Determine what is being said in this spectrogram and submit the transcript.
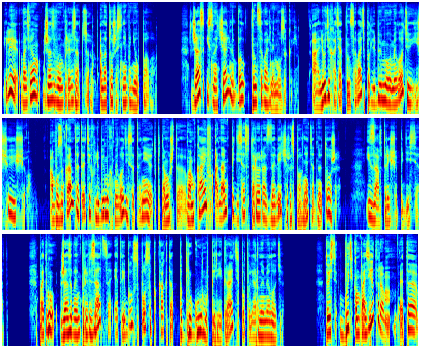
Или возьмем джазовую импровизацию. Она тоже с неба не упала. Джаз изначально был танцевальной музыкой. А люди хотят танцевать под любимую мелодию еще и еще. А музыканты от этих любимых мелодий сатанеют, потому что вам кайф, а нам 52 раз за вечер исполнять одно и то же. И завтра еще 50. Поэтому джазовая импровизация — это и был способ как-то по-другому переиграть популярную мелодию. То есть быть композитором — это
